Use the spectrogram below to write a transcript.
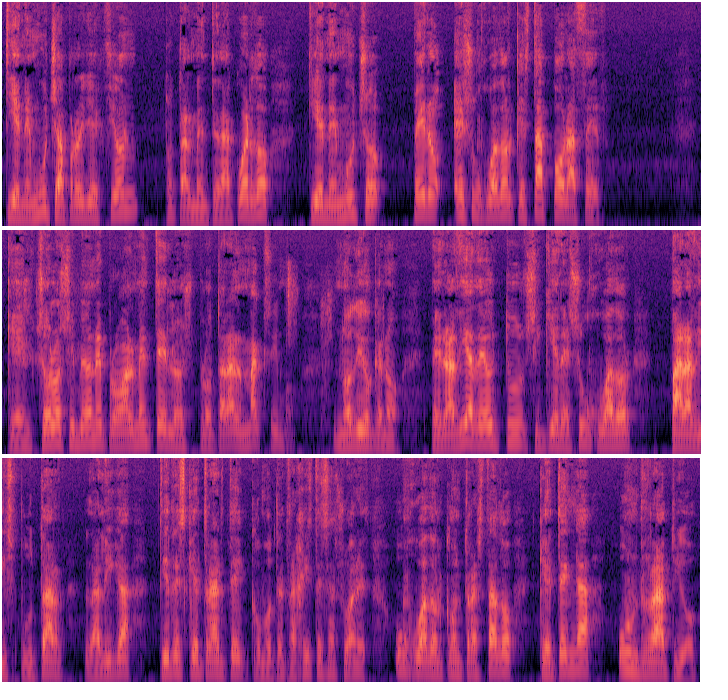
Tiene mucha proyección, totalmente de acuerdo, tiene mucho, pero es un jugador que está por hacer. Que el Cholo Simeone probablemente lo explotará al máximo. No digo que no, pero a día de hoy tú si quieres un jugador para disputar la liga, tienes que traerte, como te trajiste a Suárez, un jugador contrastado que tenga un ratio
